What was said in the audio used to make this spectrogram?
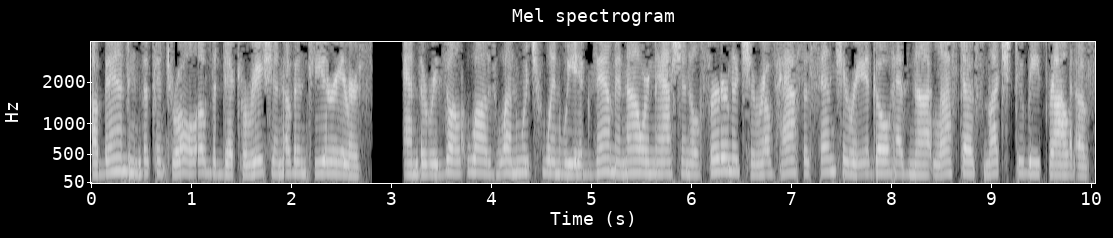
abandoned the control of the decoration of interiors, and the result was one which when we examine our national furniture of half a century ago has not left us much to be proud of.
